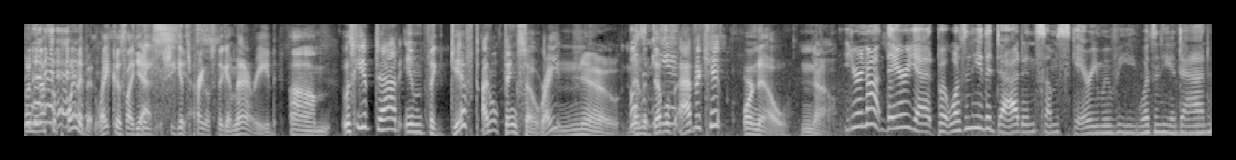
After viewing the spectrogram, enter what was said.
but I mean that's the point of it, right? Because like they- she gets yes. pregnant, so they get married. Um, was he a dad in The Gift? I don't think so, right? No. and Wasn't The Devil's he a- Advocate, or no? No. You're not there yet, but wasn't he the dad in some scary movie? Wasn't he a dad?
